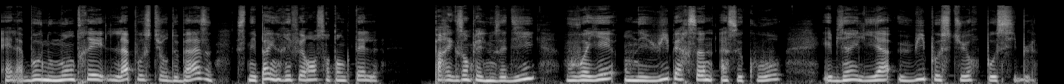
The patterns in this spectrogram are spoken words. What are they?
Elle a beau nous montrer la posture de base, ce n'est pas une référence en tant que telle. Par exemple, elle nous a dit, vous voyez, on est huit personnes à ce cours, eh bien il y a huit postures possibles.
